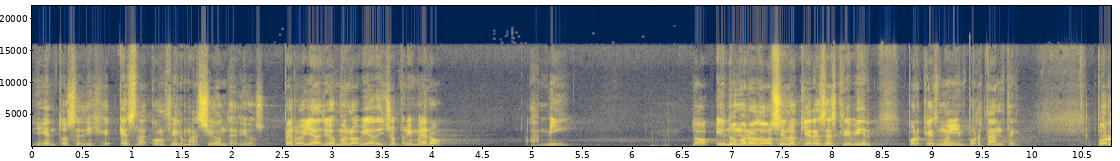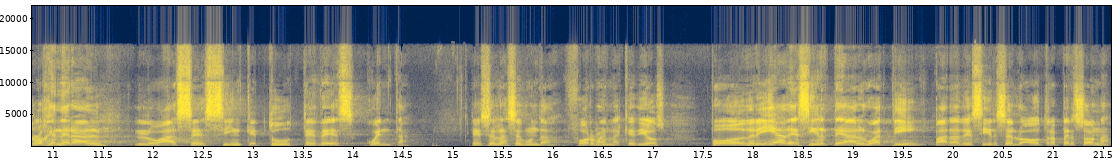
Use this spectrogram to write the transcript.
Y entonces dije, es la confirmación de Dios. Pero ya Dios me lo había dicho primero a mí. Y número dos, si lo quieres escribir, porque es muy importante. Por lo general lo hace sin que tú te des cuenta. Esa es la segunda forma en la que Dios podría decirte algo a ti para decírselo a otra persona.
